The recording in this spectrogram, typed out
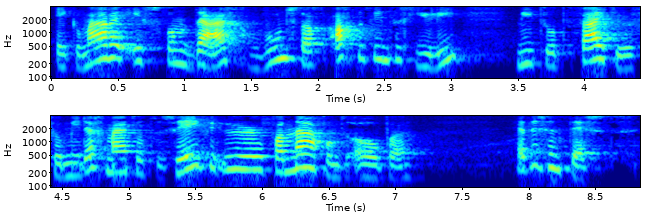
Ecomare is vandaag, woensdag 28 juli, niet tot 5 uur vanmiddag, maar tot 7 uur vanavond open. Het is een test.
